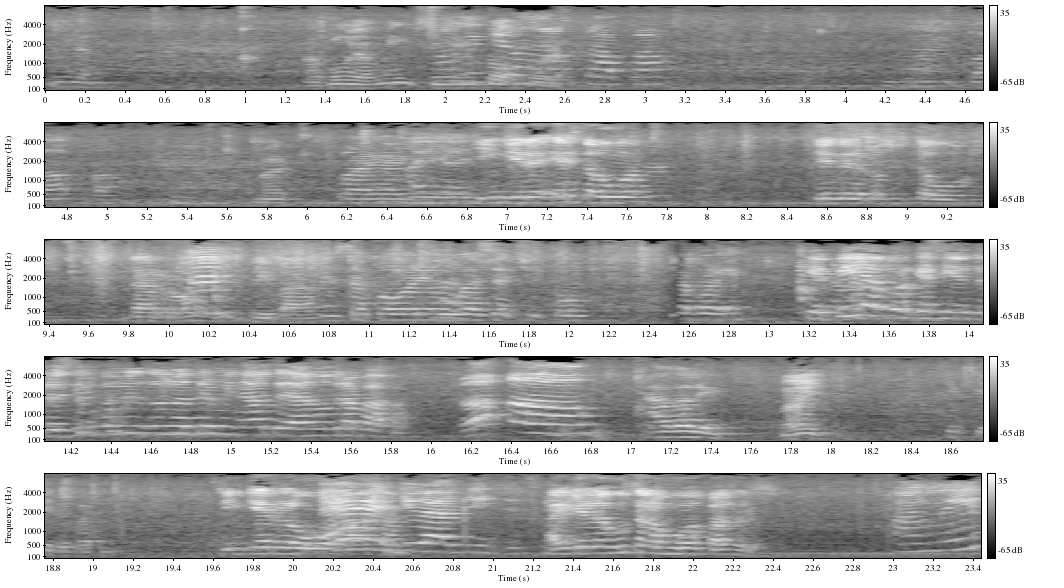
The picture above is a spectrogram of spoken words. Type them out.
Mira. Ah, como me Yo me quiero más papa. Más. ¿Quién quiere esta uva? ¿Quién quiere pasar esta uva? Está roja y. Esta pobre uva se achicó. Que pila, porque si dentro de 5 minutos no ha terminado, te dan otra papa. Uh Hágale. Ay, ¿Qué quiere, papi? ¿Quién quiere to eat this. ¿A quién le gustan las uvas pasas? A mí,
